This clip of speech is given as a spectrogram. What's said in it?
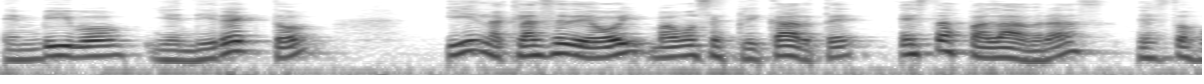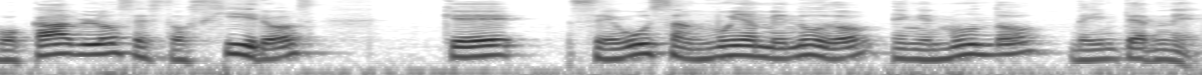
en vivo y en directo. Y en la clase de hoy vamos a explicarte estas palabras, estos vocablos, estos giros que se usan muy a menudo en el mundo de Internet,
